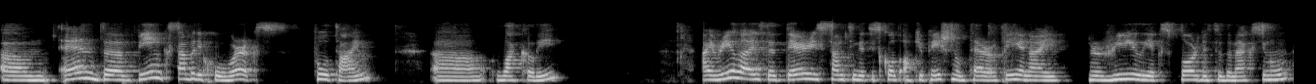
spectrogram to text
Um, and uh, being somebody who works full time luckily i realized that there is something that is called occupational therapy and i really explored it to the maximum.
